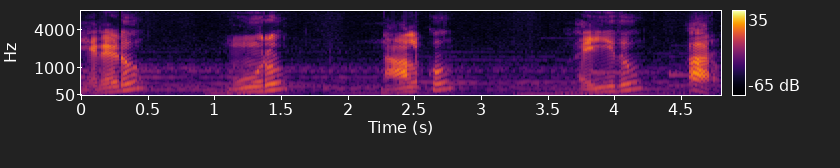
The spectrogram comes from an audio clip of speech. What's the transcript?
ಎರಡು, ಮೂರು, ನಾಲ್ಕು, ಐದು, ಆರು.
